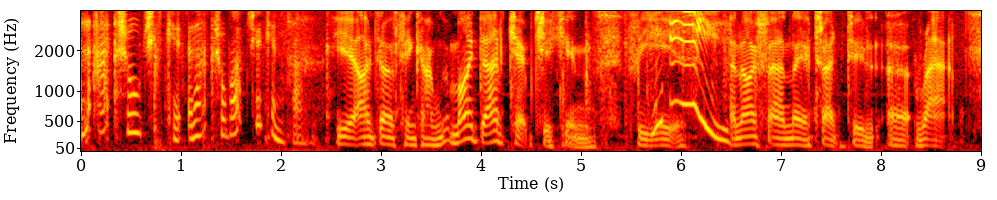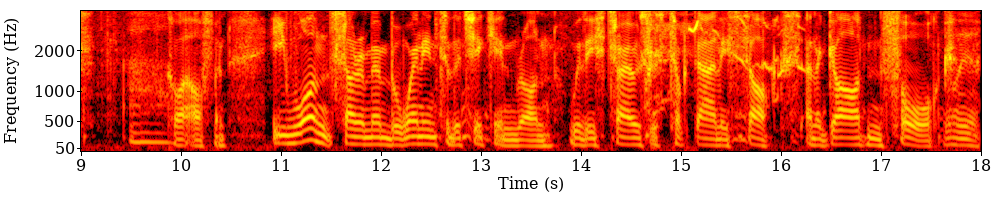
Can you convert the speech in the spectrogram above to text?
An actual chicken, an actual black chicken, Frank. Yeah, I don't think I'm. My dad kept chickens for Did years, he? and I found they attracted uh, rats Oh. quite often. He once, I remember, went into the chicken run with his trousers tucked down his socks and a garden fork Oh yeah.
